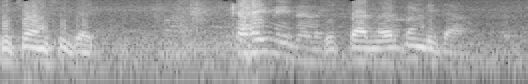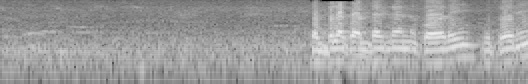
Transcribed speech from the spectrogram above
પૂછવાનું શું નહીં પૂછતા નર પંડિતા પેલા કોન્ટ્રાક્ટર ને કહો રે પૂછો રે.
